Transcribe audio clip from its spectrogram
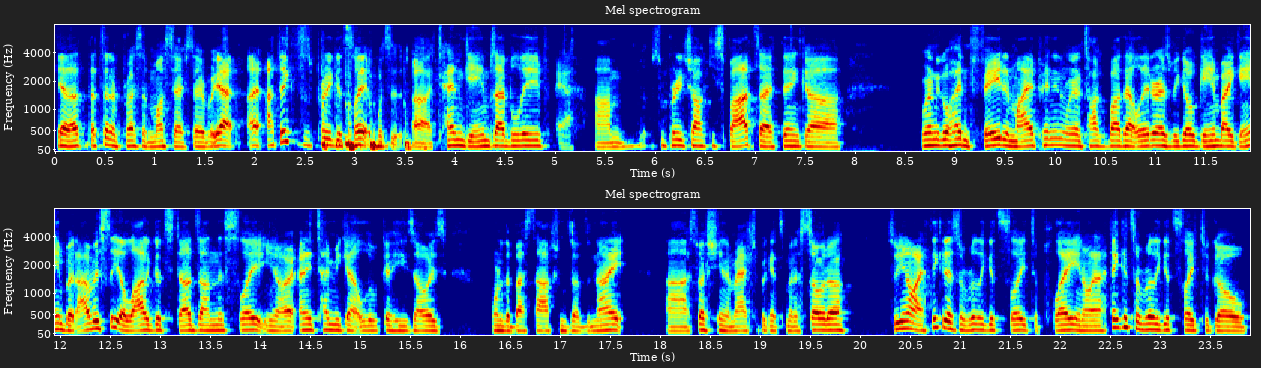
yeah, that, that's an impressive mustache there. But yeah, I, I think this is a pretty good slate. What's it? Uh, Ten games, I believe. Yeah. Um, some pretty chalky spots. I think uh, we're gonna go ahead and fade. In my opinion, we're gonna talk about that later as we go game by game. But obviously, a lot of good studs on this slate. You know, anytime you got Luka, he's always one of the best options of the night, uh, especially in a matchup against Minnesota. So you know, I think it is a really good slate to play. You know, and I think it's a really good slate to go.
